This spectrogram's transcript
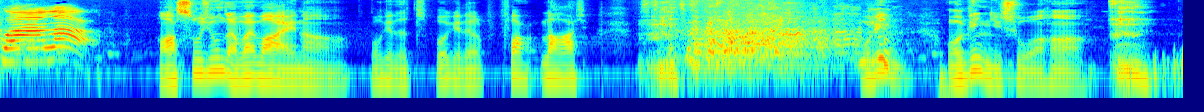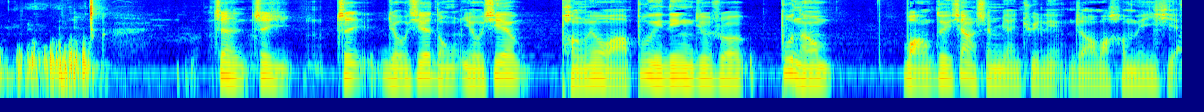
关了。啊，苏兄在 YY 呢，我给他，我给他放拉下。我跟你，我跟你说哈，这这这有些东，有些朋友啊，不一定就说不能往对象身边去领，你知道吗？很危险。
